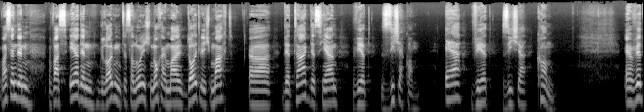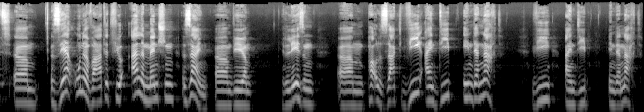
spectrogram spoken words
Was, denn, was er den Gläubigen Thessalonich noch einmal deutlich macht, äh, der Tag des Herrn wird sicher kommen. Er wird sicher kommen. Er wird ähm, sehr unerwartet für alle Menschen sein. Ähm, wir lesen, ähm, Paulus sagt, wie ein Dieb in der Nacht. Wie ein Dieb in der Nacht.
